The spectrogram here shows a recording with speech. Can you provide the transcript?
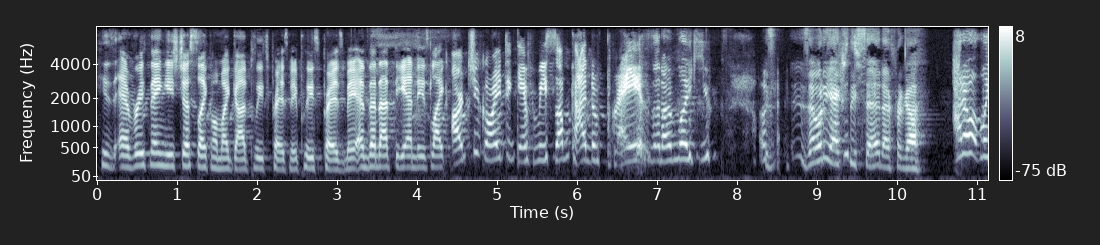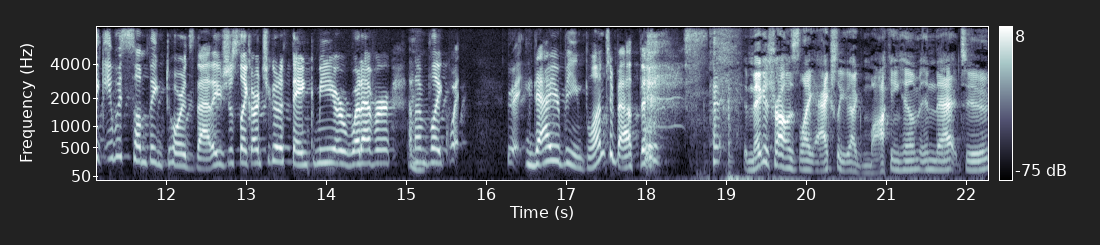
his everything. He's just like, "Oh my God, please praise me, please praise me," and then at the end, he's like, "Aren't you going to give me some kind of praise?" And I'm like, "You." Okay. is, is that what he actually said? I forgot. I don't like it was something towards that. He was just like, "Aren't you gonna thank me or whatever?" And I'm like, "What?" Now you're being blunt about this. Megatron was like actually like mocking him in that too.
